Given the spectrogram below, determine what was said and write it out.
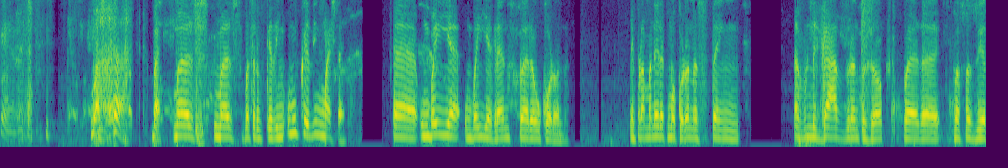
é. Bem, mas, mas vai ser um bocadinho, um bocadinho mais sério. Ah, um, Bahia, um Bahia grande para o Corona. E para a maneira como a Corona se tem abnegado durante os jogos para, para fazer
